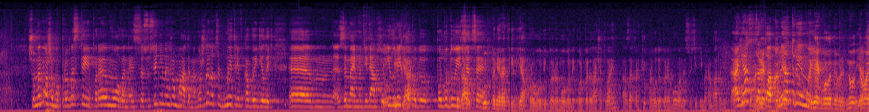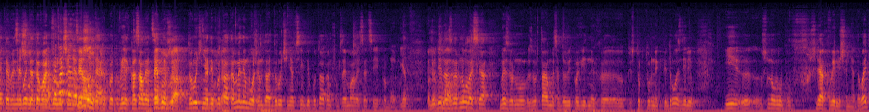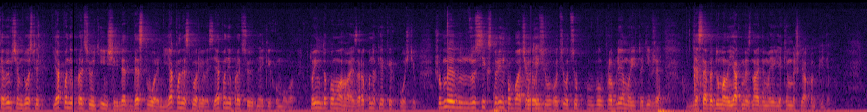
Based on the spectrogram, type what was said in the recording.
Що ми можемо провести перемовини з сусідніми громадами. Можливо, це Дмитрівка виділить е, земельну ділянку, Все, і в окей. них Я- побуду- побудується це. Пункт номер один. Я проводжу перемовини про передачу тварин, а Захарчук проводить перемовини з сусідніми громадами. про А я зарплату не отримую. Олег Володимирович, ну Я давайте ви не це будете шутка давати була. Це ваша доручення. робота. Це. Ви казали, Це був депу- жарт. доручення Це був депутатам. Ми не можемо дати доручення всім депутатам, щоб займалися цією проблемою. Я Людина звернулася, ми звертаємося до відповідних е, структурних підрозділів і е, знову шлях вирішення. Давайте вивчимо досвід, як вони працюють інших, де, де створені, як вони створилися, як вони працюють, на яких умовах, хто їм допомагає, за рахунок яких коштів. Щоб ми з усіх сторін побачили Окей. оцю, оцю, оцю проблему і тоді вже для себе думали, як ми знайдемо, яким ми шляхом підемо.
